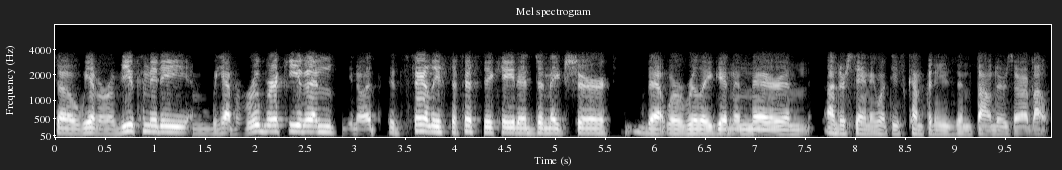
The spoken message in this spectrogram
So we have a review committee and we have a rubric even. You know, it's fairly sophisticated to make sure that we're really getting in there and understanding what these companies and founders are about.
